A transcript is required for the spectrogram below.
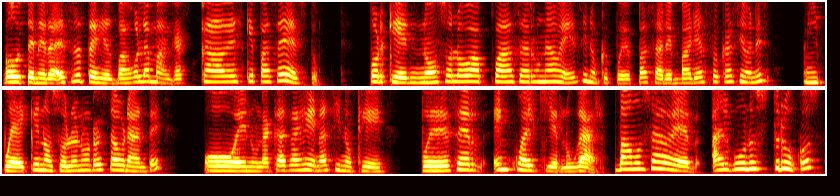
o tener estrategias bajo la manga cada vez que pase esto. Porque no solo va a pasar una vez, sino que puede pasar en varias ocasiones y puede que no solo en un restaurante o en una casa ajena, sino que puede ser en cualquier lugar. Vamos a ver algunos trucos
